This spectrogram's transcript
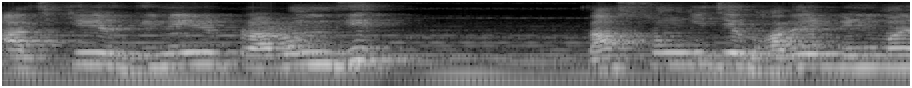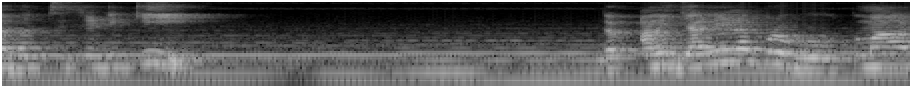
আজকের দিনের প্রারম্ভিক তার সঙ্গে যে ভাবের বিনিময় হচ্ছে সেটি কি? আমি জানি না প্রভু, তোমার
